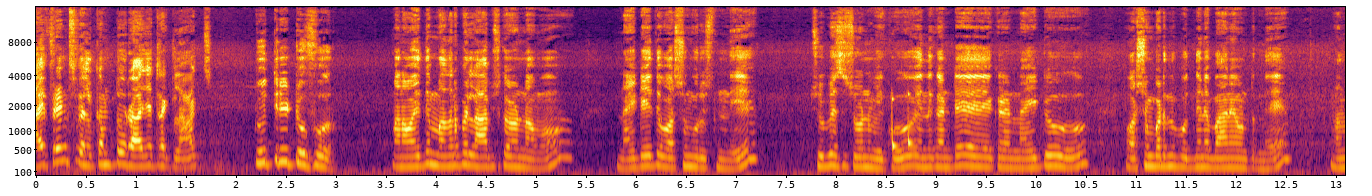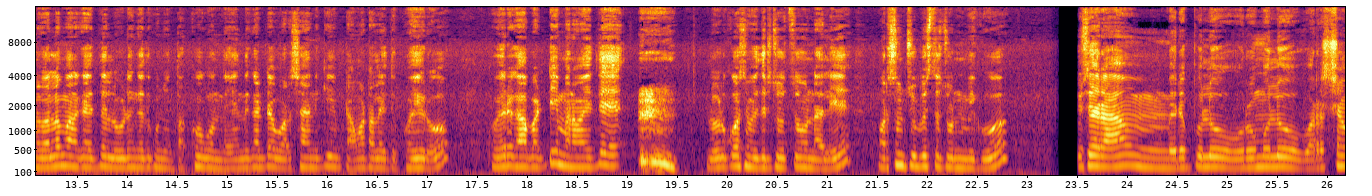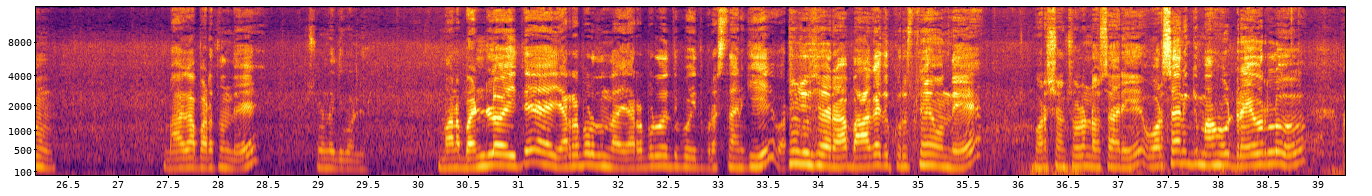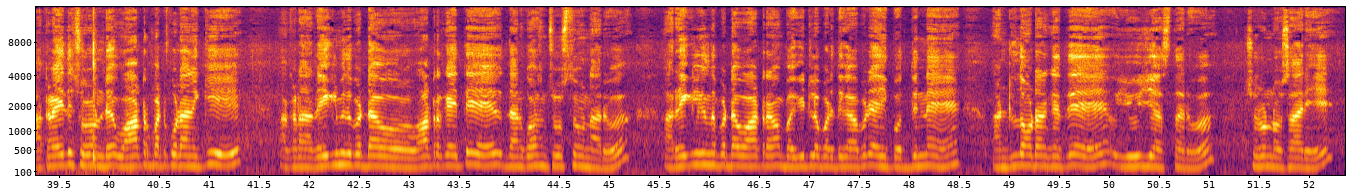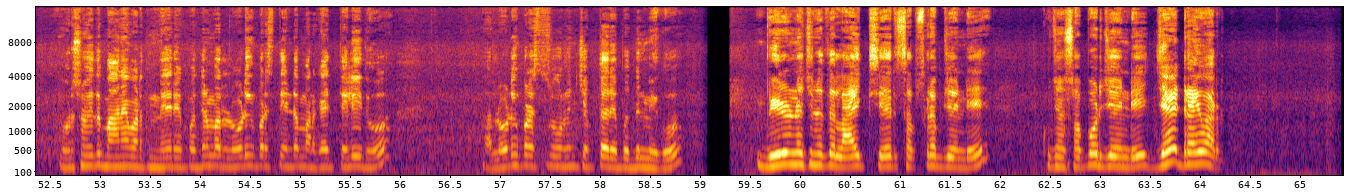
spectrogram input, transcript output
Hi friends welcome to Raja truck logs two three two four మనం అయితే Madanapalle office ఉన్నాము. Night అయితే వర్షం కురుస్తుంది. చూపిస్తే చూడండి మీకు. ఎందుకంటే ఇక్కడ నైటు వర్షం పడుతుంది పొద్దున్నే బాగానే ఉంటుంది. అందువల్ల మనకైతే లోడింగ్ అయితే కొంచెం తక్కువగా ఉంది. ఎందుకంటే వర్షానికి టమాటాలు అయితే కొయ్యరు. కొయ్యరు కాబట్టి మనమైతే లోడ్ కోసం ఎదురు చూస్తూ ఉండాలి. వర్షం చూపిస్తే చూడండి మీకు. చూసారా? మెరుపులు ఉరుములు వర్షం బాగా పడుతుంది. చూడండి ఇదిగోండి. మన బండిలో అయితే ఎర్రబురద ఉందా. ఆ ఎర్రబురద అయితే పోయింది ప్రస్తుతానికి. వర్షం చూసారా? బాగా అయితే కురుస్తూనే ఉంది. వర్షం చూడండి ఒకసారి. వర్షానికి మా డ్రైవర్లు అక్కడైతే చూడండి వాటర్ పట్టుకోవడానికి అక్కడ రేకుల మీద పడ్డ వాటర్కి అయితే దానికోసం చూస్తూ ఉన్నారు. ఆ రేకుల కింద పడ్డ వాటర్ ఏమో బకెట్లో పడుతుంది కాబట్టి అవి పొద్దున్నే అంట్లు తోమడానికి అయితే యూజ్ చేస్తారు. చూడండి ఒకసారి. వర్షం అయితే బాగానే పడుతుంది. రేపు పొద్దున్న మరి లోడింగ్ పరిస్థితి ఏంటో మనకైతే తెలియదు ఆ లోడింగ్ పరిస్థితి గురించి చెప్తారు రేపు పొద్దున్న మీకు. వీడియో నచ్చినైతే లైక్ షేర్ సబ్స్క్రైబ్ చేయండి. కొంచెం సపోర్ట్ చేయండి. J driver.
